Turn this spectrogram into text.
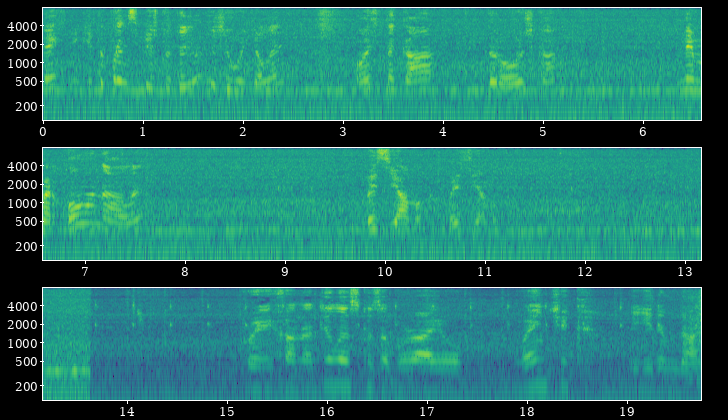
техніки. То в принципі ж тут люди живуть, але ось така дорожка. Не маркована, але без ямок, без ямок. Приїхав на Дилеску, забираю венчик і їдемо далі.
